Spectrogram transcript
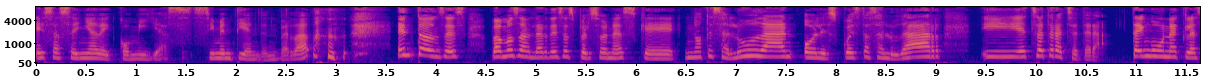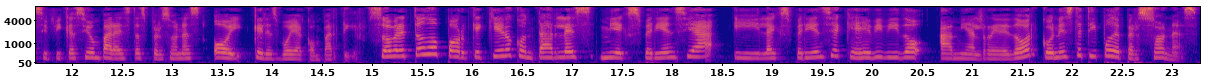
esa seña de comillas, si me entienden, ¿verdad? Entonces, vamos a hablar de esas personas que no te saludan o les cuesta saludar y etcétera, etcétera tengo una clasificación para estas personas hoy que les voy a compartir. Sobre todo porque quiero contarles mi experiencia y la experiencia que he vivido a mi alrededor con este tipo de personas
